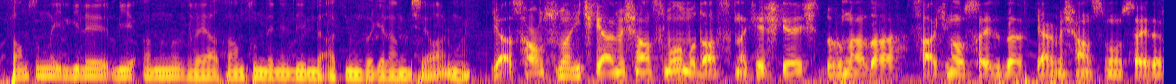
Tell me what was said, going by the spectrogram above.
Samsun'la ilgili bir anınız veya Samsun denildiğinde aklınıza gelen bir şey var mı? Ya Samsun'a hiç gelme şansım olmadı aslında. Keşke işte durumlar daha sakin olsaydı da gelme şansım olsaydı.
